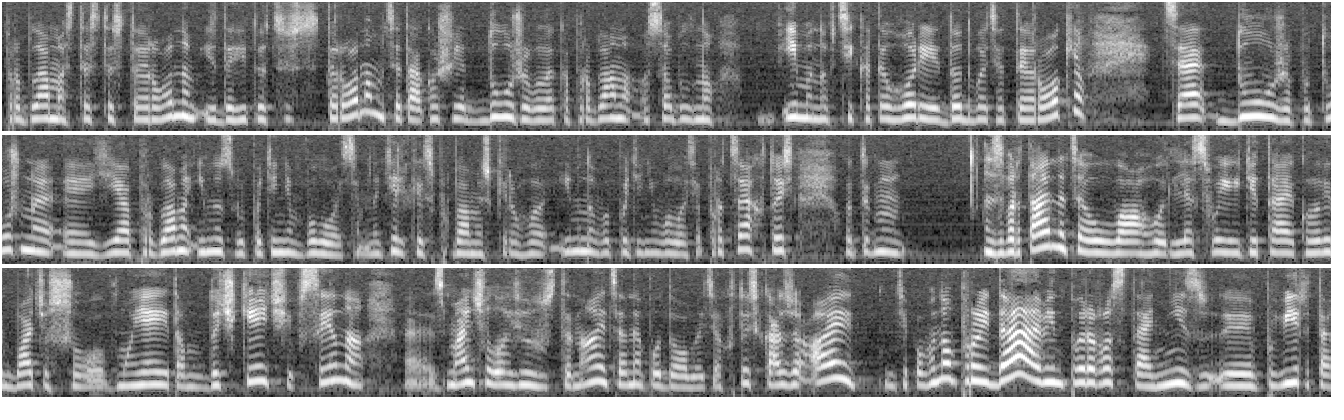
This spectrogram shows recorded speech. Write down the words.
проблема з тестостероном і з дегітостестероном, це також є дуже велика проблема, особливо іменно в цій категорії до 20 років. Це дуже потужна е, є проблема іменно з випадінням волосся, не тільки з проблемами шкіри, голови, іменно випадіння волосся. Про це хтось от. М, Звертає на це увагу для своїх дітей, коли він бачить, що в моєї там дочки чи в сина е, зменшилася густина, і це не подобається. Хтось каже, ай, типу, воно пройде, а він переросте. Ні, е, повірте,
